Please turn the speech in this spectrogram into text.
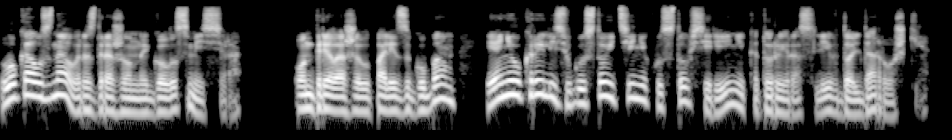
Лука узнал раздраженный голос мессера. Он приложил палец к губам, и они укрылись в густой тени кустов сирени, которые росли вдоль дорожки.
